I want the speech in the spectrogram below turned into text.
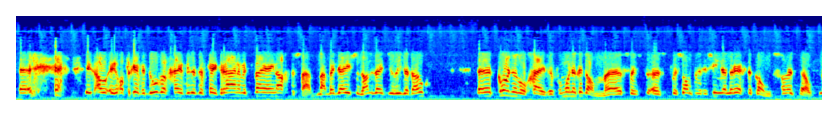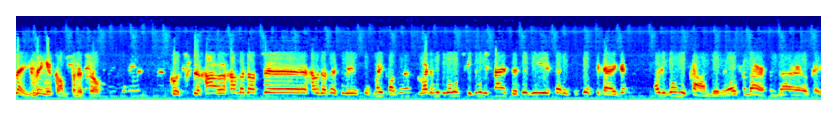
eh, ik, oh, als ik even door wil geven dat de veteranen met 2-1 achter staan. Nou, bij deze dan, weten jullie dat ook. Eh corner nog geven voor Monnikendam. Eh ver- eh, verstandig gezien aan de rechterkant van het veld. Nee, linkerkant van het veld. Goed, dan gaan we, gaan we, dat, eh, gaan we dat even weer meepassen. Maar dan moeten we wel opschieten, want die scheidsrechter die staat op de te kijken. Oh, die bal moet gehaald worden. Oh, vandaar, vandaar, oké.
